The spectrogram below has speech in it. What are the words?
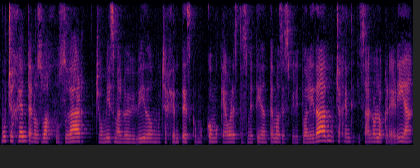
Mucha gente nos va a juzgar, yo misma lo he vivido, mucha gente es como, ¿cómo que ahora estás metida en temas de espiritualidad? Mucha gente quizá no lo creería.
